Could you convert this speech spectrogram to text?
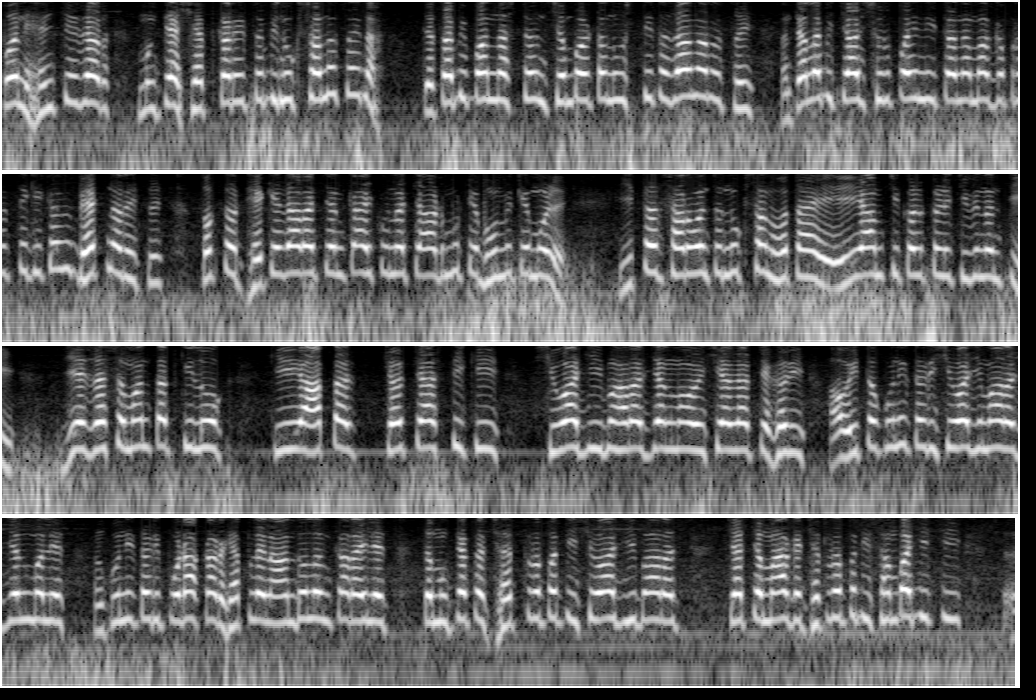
पण ह्यांचे जर मग त्या शेतकऱ्याचं बी नुकसानच आहे ना? त्याचा बी पन्नास टन शंभर टन ऊस तिथं जाणारच आहे. आणि त्याला बी चारशे रुपयांनी त्यांना मागं प्रत्येकी कमी भेटणारच आहे. फक्त ठेकेदाराच्या आणि काय कुणाच्या आडमुठ्या भूमिकेमुळे इतर सर्वांचं नुकसान होत आहे ही आमची कळकळीची विनंती. जे जसं म्हणतात की लोक की आता चर्चा असते की शिवाजी महाराज जन्मावे शेजारच्या घरी अहो इथं कुणीतरी शिवाजी महाराज जन्मलेत आणि कुणीतरी पुढाकार घेतलेलं आंदोलन करायलेत. तर मग त्याचा छत्रपती शिवाजी महाराज त्याच्यामागे छत्रपती संभाजीची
